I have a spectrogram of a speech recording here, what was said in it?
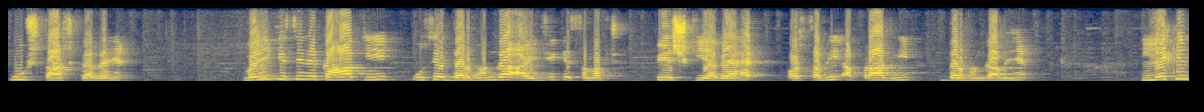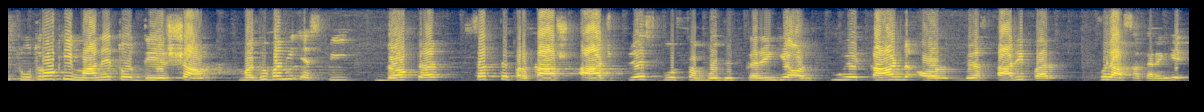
पूछताछ कर रहे हैं वहीं किसी ने कहा कि उसे दरभंगा आईजी के समक्ष पेश किया गया है और सभी अपराधी दरभंगा में हैं। लेकिन सूत्रों की माने तो देर शाम मधुबनी एसपी डॉक्टर सत्य प्रकाश आज प्रेस को संबोधित करेंगे और पूरे कांड और गिरफ्तारी पर खुलासा करेंगे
